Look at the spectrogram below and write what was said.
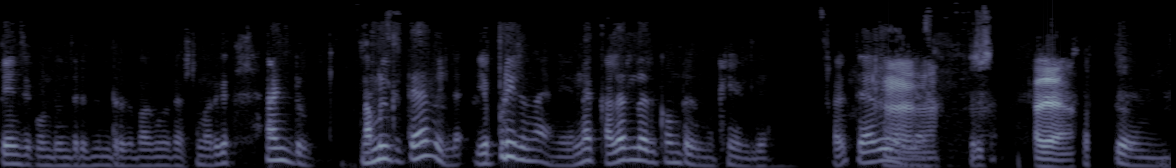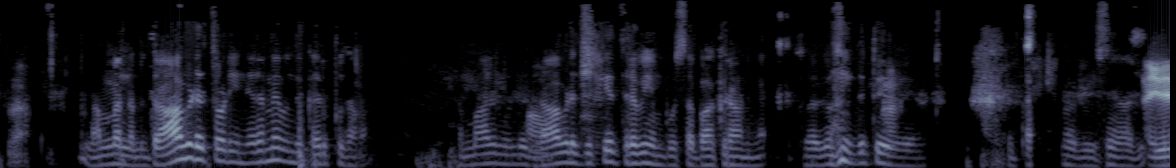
சேஞ்சை கொண்டு வந்துருதுன்றது பார்க்கும்போது கஷ்டமா இருக்கு. அண்ட் நம்மளுக்கு தேவையில்லை. எப்படி இருந்தா என்ன? என்ன கலர்ல இருக்கும்ன்றது முக்கியம் இல்லையா? அது தேவையே இல்லை. அதான் நம்ம நம்ம திராவிடத்தோடைய நிறமே வந்து கருப்பு தான். நம்ம ஆளுங்க வந்து திராவிடத்துக்கே திரவியம் பூச பாக்குறானுங்க அது வந்துட்டு இது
